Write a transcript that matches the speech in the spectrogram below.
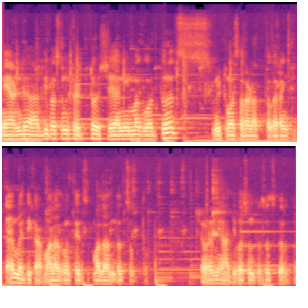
मी अंडे आधीपासून फेटतो असे आणि मग वरतूनच मीठ मसाला टाकतो कारण की काय माहिती का मला मग तेच माझा अंदाज चुकतो. त्यामुळे मी आधीपासून तसंच करतो.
